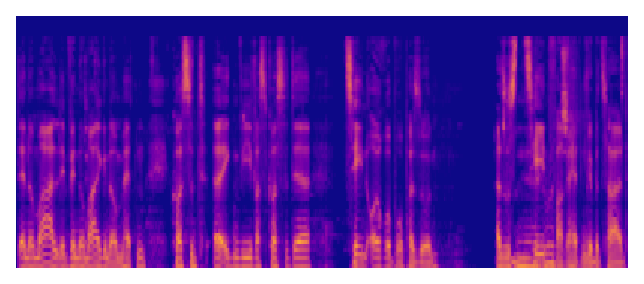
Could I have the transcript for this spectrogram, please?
der normal, den wir normal genommen hätten, kostet äh, irgendwie, was kostet der? 10 Euro pro Person. Also das ja, Zehnfache hätten wir bezahlt.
